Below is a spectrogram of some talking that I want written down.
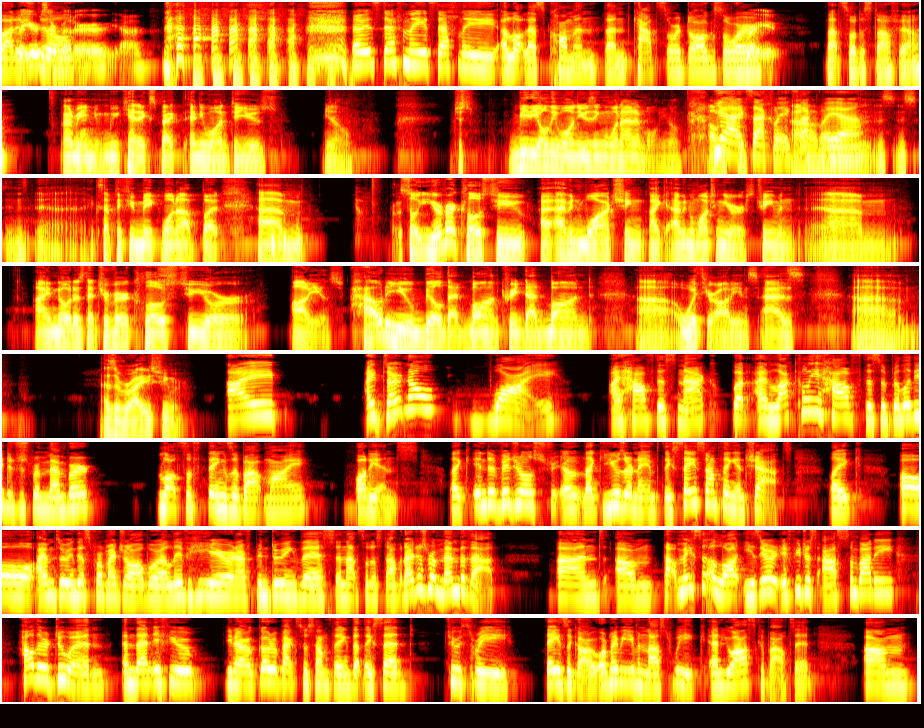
but but it's yours still, are better. Yeah. It's definitely it's definitely a lot less common than cats or dogs or Right. that sort of stuff. Yeah. i mean we can't expect anyone to use you know just be the only one using one animal you know Yeah. Exactly. Exactly. Um, yeah. it's- it's- uh, except if you make one up but um so you're very close to I, i've been watching like i've been watching your stream and um i noticed that you're very close to your audience. How do you build that bond create that bond uh with your audience as um as a variety streamer? I I don't know why I have this knack, but I luckily have this ability to just remember lots of things about my audience, like individual uh, like usernames. They say something in chat, like "Oh, I'm doing this for my job," or "I live here and I've been doing this," and that sort of stuff. And I just remember that, and um, that makes it a lot easier if you just ask somebody how they're doing, and then if you you know go back to something that they said two, three days ago, or maybe even last week, and you ask about it. Um,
